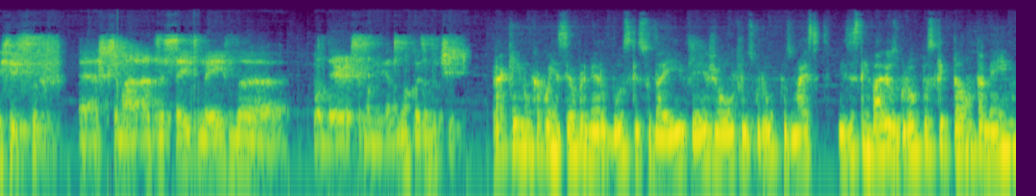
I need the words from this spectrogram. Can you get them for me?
isso, é, acho que chama As 16 Leis do Poder, se não me engano, alguma coisa do tipo. Para quem nunca conheceu, primeiro busque isso daí, veja outros grupos, mas existem vários grupos que estão também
